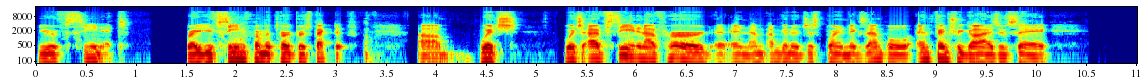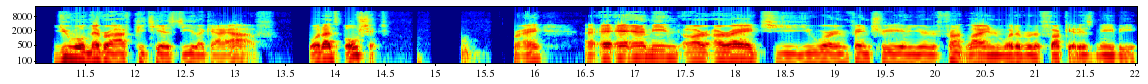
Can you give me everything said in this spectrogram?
You've seen it, right? You've seen from a third perspective, um, which which I've seen and I've heard, and I'm, I'm going to just point an example: infantry guys who say, "You will never have PTSD like I have." Well, that's bullshit, right? And, and, I mean, all, all right, you, you, were infantry and you're in the front line, whatever the fuck it is, maybe.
